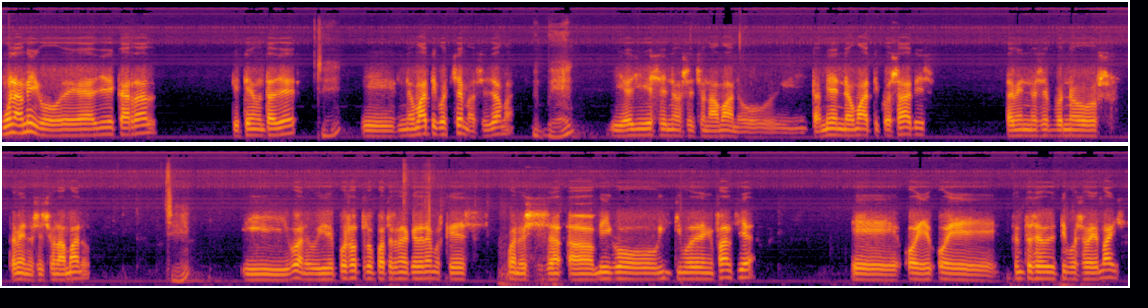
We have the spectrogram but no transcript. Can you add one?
un amigo de allí de Carral que tiene un taller y neumáticos Chema se llama Bien. y allí ese nos echó una mano y también neumáticos Aris también nos, nos también nos echó una mano Sí. y bueno, y después otro patrocinador que tenemos que es, bueno, es amigo íntimo de la infancia, eh, oe, oe, Centro Educativo Sabe Máis,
